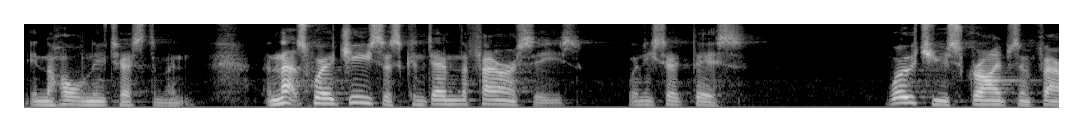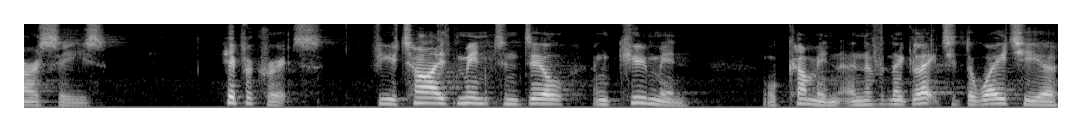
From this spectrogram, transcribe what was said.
in the whole New Testament. And that's where Jesus condemned the Pharisees when he said this Woe to you, scribes and Pharisees, hypocrites, for you tithe mint and dill and cumin, or cumin, and have neglected the weightier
